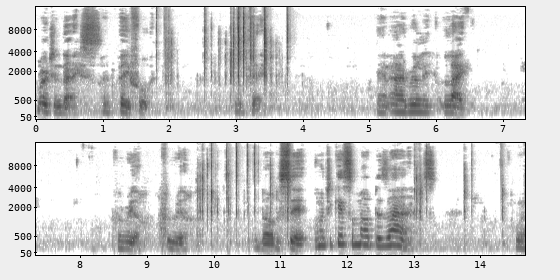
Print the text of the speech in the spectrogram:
merchandise. I have to pay for it. Okay. And I really like it. For real, for real. The daughter said, why don't you get some more designs? Well,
